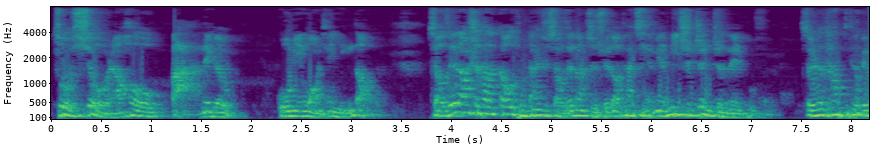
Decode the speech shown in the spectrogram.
做秀，然后把那个国民往前引导的。小贼郎是他的高徒，但是小贼郎只学到他前面密室政治的那部分，所以说他特别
